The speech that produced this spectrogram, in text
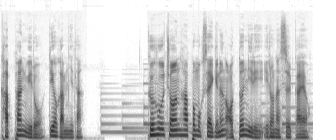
갑판 위로 뛰어갑니다. 그 후 존 하퍼 목사에게는 어떤 일이 일어났을까요?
